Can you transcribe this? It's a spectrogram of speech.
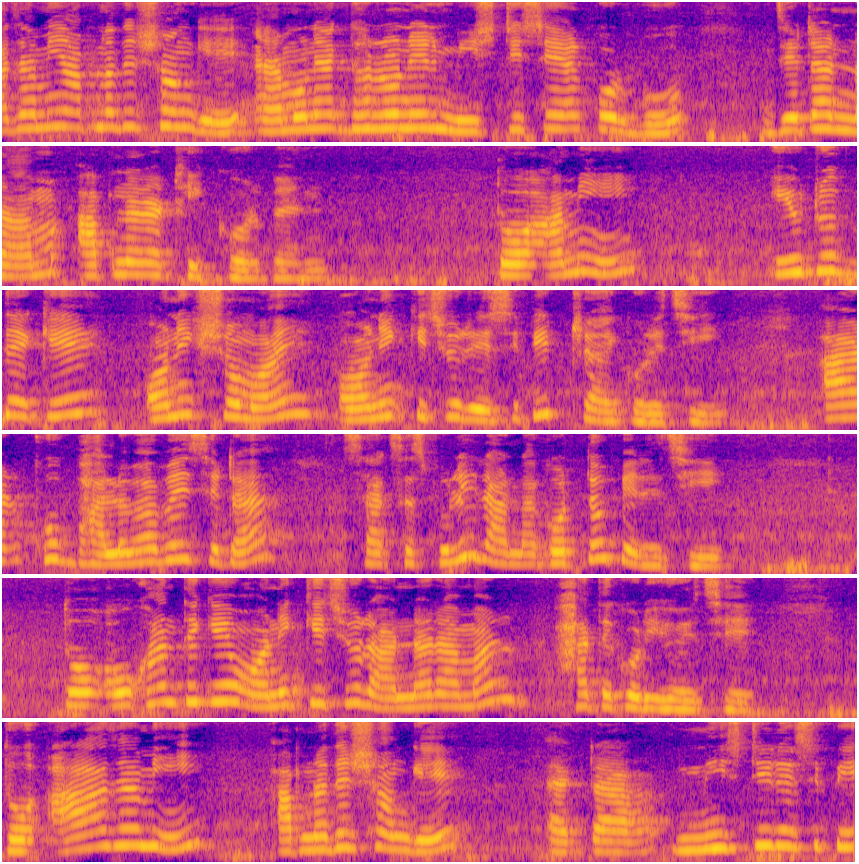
আজ আমি আপনাদের সঙ্গে এমন এক ধরনের মিষ্টি শেয়ার করব, যেটার নাম আপনারা ঠিক করবেন। তো আমি ইউটিউব দেখে অনেক সময় অনেক কিছু রেসিপি ট্রাই করেছি আর খুব ভালোভাবেই সেটা সাকসেসফুলি রান্না করতেও পেরেছি। তো ওখান থেকে অনেক কিছু রান্নার আমার হাতে করি হয়েছে। তো আজ আমি আপনাদের সঙ্গে একটা মিষ্টি রেসিপি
